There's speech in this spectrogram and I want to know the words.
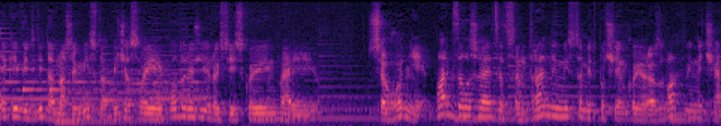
який відвідав наше місто під час своєї подорожі Російською імперією. Сьогодні парк залишається центральним місцем відпочинку і розваг вінничан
